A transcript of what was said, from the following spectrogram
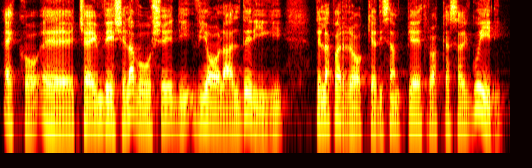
ecco eh, c'è invece la voce di Viola Alderighi della parrocchia di San Pietro a Casalguidi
